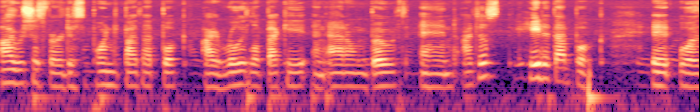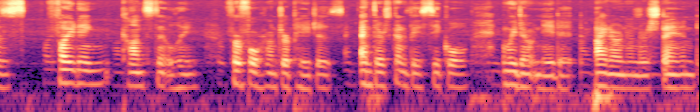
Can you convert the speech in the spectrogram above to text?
I was just very disappointed by that book. I really love Becky and Adam both, and I just hated that book. It was fighting constantly for 400 pages, and there's going to be a sequel, and we don't need it. I don't understand.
